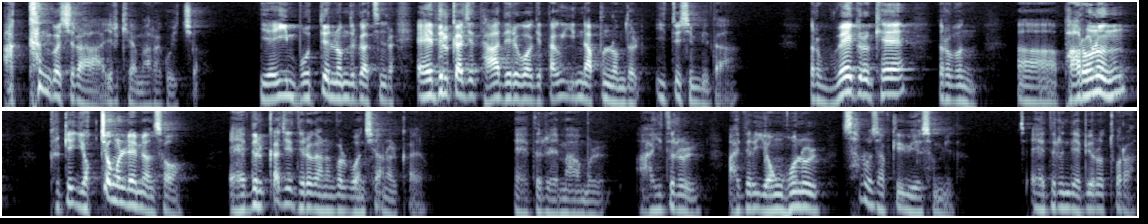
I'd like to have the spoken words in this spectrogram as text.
악한 것이라 이렇게 말하고 있죠. 예의 못된 놈들 같으니라. 애들까지 다 데려가겠다고 이 나쁜 놈들 이 뜻입니다. 여러분 왜 그렇게 여러분 어, 바로는 그렇게 역정을 내면서 애들까지 데려가는 걸 원치 않을까요? 애들의 마음을 아이들을 아이들의 영혼을 사로잡기 위해서입니다. 애들은 내버려 둬라.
